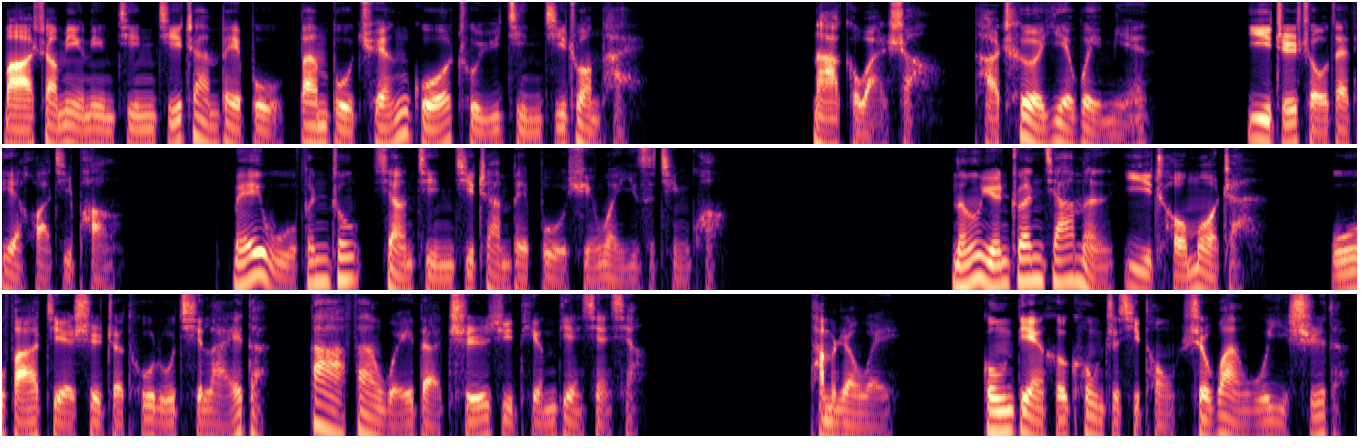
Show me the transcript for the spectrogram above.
马上命令紧急战备部颁布全国处于紧急状态。那个晚上，他彻夜未眠，一直守在电话机旁，每五分钟向紧急战备部询问一次情况。能源专家们一筹莫展，无法解释这突如其来的大范围的持续停电现象。他们认为，供电和控制系统是万无一失的，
